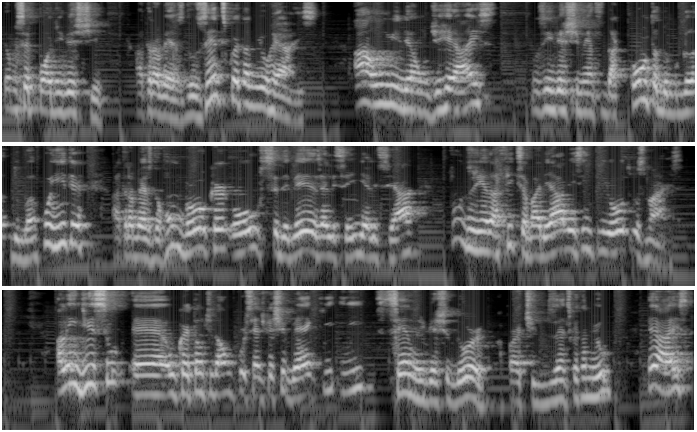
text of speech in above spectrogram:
Então você pode investir através de 250 mil reais a 1 milhão de reais nos investimentos da conta do, do Banco Inter, através do home broker ou CDBs, LCI, LCA, fundos de renda fixa variáveis, entre outros mais. Além disso, é, o cartão te dá 1% de cashback e, sendo investidor a partir de 250 mil reais,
